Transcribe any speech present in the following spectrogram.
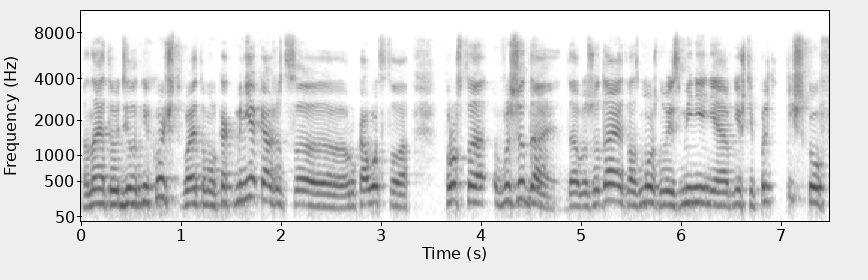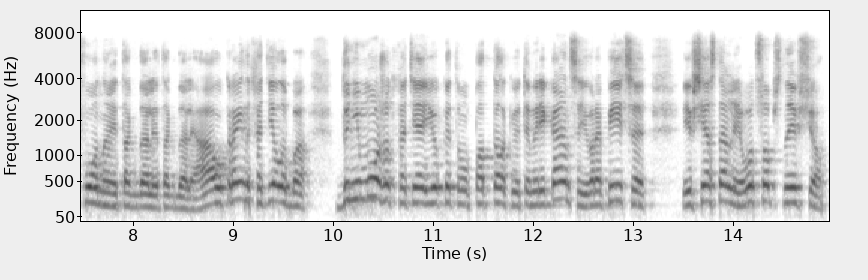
она этого делать не хочет, поэтому, как мне кажется, руководство просто выжидает, да, выжидает возможного изменения внешнеполитического фона и так далее, и так далее. А Украина хотела бы, да не может, хотя ее к этому подталкивают американцы, европейцы и все остальные. Вот, собственно, и все.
